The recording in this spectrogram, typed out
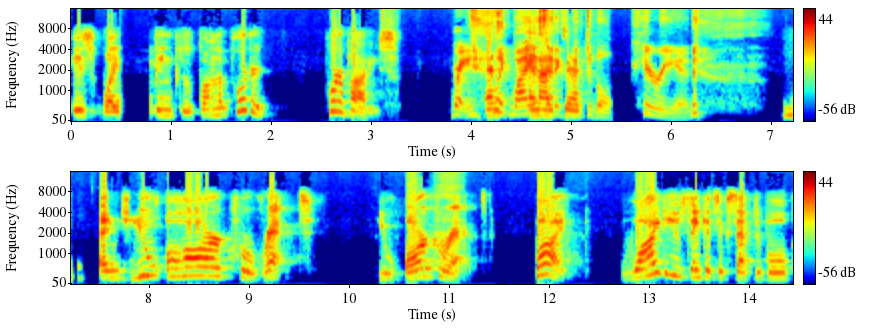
is wiping poop on the porta porta potties. Right. And, like why is that I acceptable? Said, period. And you are correct. You are correct. But why do you think it's acceptable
